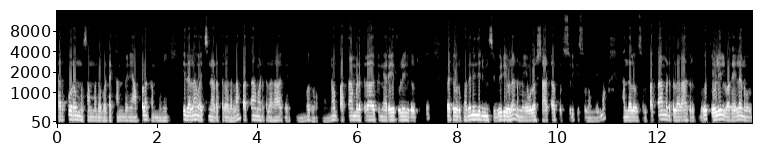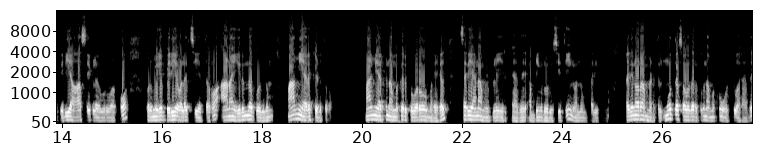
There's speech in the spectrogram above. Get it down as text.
கற்பூரம் சம்மந்தப்பட்ட கம்பெனி அப்பளம் கம்பெனி இதெல்லாம் வச்சு நடத்துறதெல்லாம் பத்தாம் இடத்துல ராகு இருக்கும்போது வரும் இன்னும் பத்தாம் இடத்துல ராகுக்கு நிறைய தொழில்கள் இருக்கு. பட் ஒரு பதினஞ்சு நிமிஷம் வீடியோவில் நம்ம எவ்வளவு ஷார்ட்டா சுருக்கி சொல்ல முடியுமோ அந்த அளவு சொல்லும் பத்தாம் இடத்துல ராகு இருக்கும்போது தொழில் வகையில் நமக்கு பெரிய ஆசைகளை உருவாக்கும். ஒரு மிகப்பெரிய வளர்ச்சியை தரும். ஆனால் இருந்த போதிலும் மாமியாருக்கு கெடுத்துரும். மாமியாருக்கு நமக்கு இருக்க உறவு முறைகள் சரியான அமைப்பில் இருக்காது அப்படிங்கிற ஒரு விஷயத்தையும் இங்கே வந்து பதிவு பண்ணும். பதினோராம் இடத்தில் மூத்த சகோதரத்துக்கும் நமக்கும் ஒத்து வராது.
